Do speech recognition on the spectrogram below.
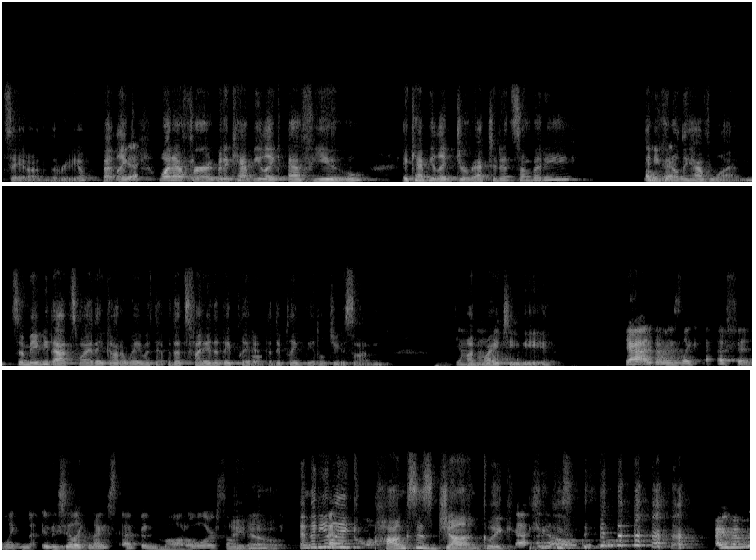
say it on the radio, but like Yeah. one F word, but it can't be like F you. It can't be like directed at somebody and you can only have one. So maybe that's why they got away with it. But that's funny that they played it, that they played Beetlejuice on on Yeah. YTV. Yeah, and it was like effing, like they say like nice effing model or something. I know. And then he like honks his junk. Like know. I remember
